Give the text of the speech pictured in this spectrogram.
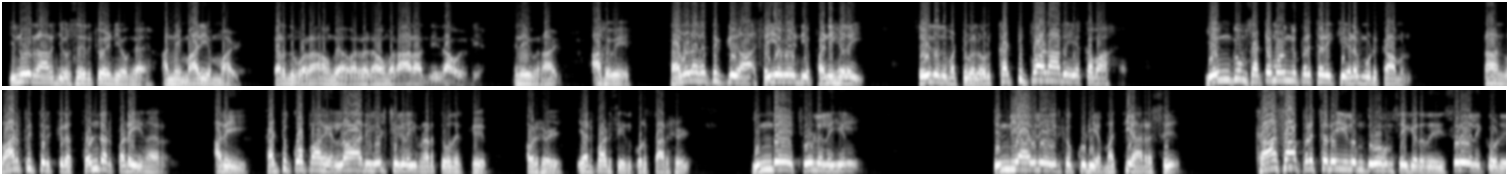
இன்னொரு நாலஞ்சு வருஷம் இருக்க வேண்டியவங்க அன்னை மாரியம்மாள் இறந்து போறா. அவங்க வர்ற நவம்பர் ஆறாம் தேதி தான் அவருடைய நினைவு நாள். ஆகவே தமிழகத்திற்கு செய்ய வேண்டிய பணிகளை செய்தது மட்டுமல்ல ஒரு கட்டுப்பாடான இயக்கமாக எங்கும் சட்டம் ஒழுங்கு பிரச்சனைக்கு இடம் கொடுக்காமல் நான் வார்ப்பித்திருக்கிற தொண்டர் படையினர் அதை கட்டுக்கோப்பாக எல்லா நிகழ்ச்சிகளையும் நடத்துவதற்கு அவர்கள் ஏற்பாடு செய்து கொடுத்தார்கள். இன்றைய சூழ்நிலையில் இந்தியாவிலே இருக்கக்கூடிய மத்திய அரசு காசா பிரச்சனையிலும் துரோகம் செய்கிறது இஸ்ரேலை கோடு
